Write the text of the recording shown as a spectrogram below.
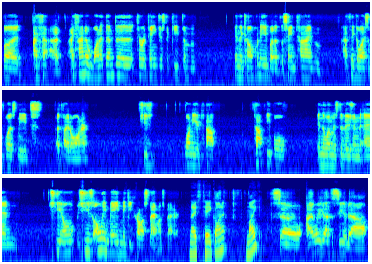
but I, I, I kind of wanted them to, to retain just to keep them in the company, but at the same time, I think Alexa Bliss needs a title on her. She's one of your top top people in the women's division, and she on, she's only made Nikki Cross that much better. Nice take on it, Mike. So I only got to see about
